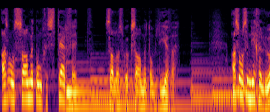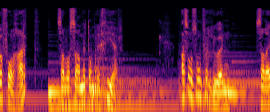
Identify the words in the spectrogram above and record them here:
As ons saam met hom gesterf het, sal ons ook saam met hom lewe. As ons in die geloof volhard, sal ons saam met hom regeer. As ons hom verloon, sal hy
